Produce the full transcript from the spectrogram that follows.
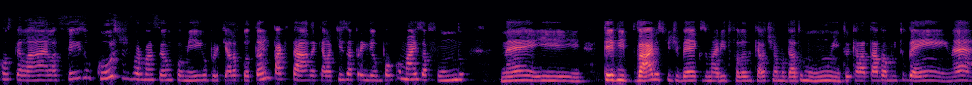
constelar, ela fez um curso de formação comigo, porque ela ficou tão impactada que ela quis aprender um pouco mais a fundo, né? E teve vários feedbacks do marido falando que ela tinha mudado muito, que ela estava muito bem, né?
